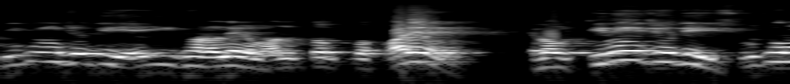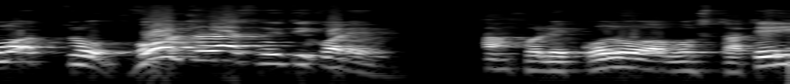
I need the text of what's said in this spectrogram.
তিনি যদি এই ধরনের মন্তব্য করেন এবং তিনি যদি শুধুমাত্র ভোট রাজনীতি করেন, তাহলে কোনো অবস্থাতেই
